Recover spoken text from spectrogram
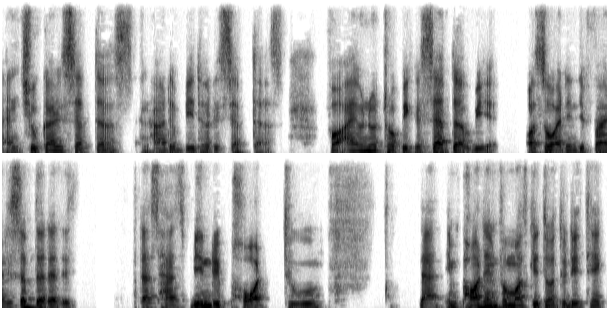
and sugar receptors and other beta receptors. For ionotropic receptor, we also identify receptor that is that has been reported to that important for mosquito to detect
